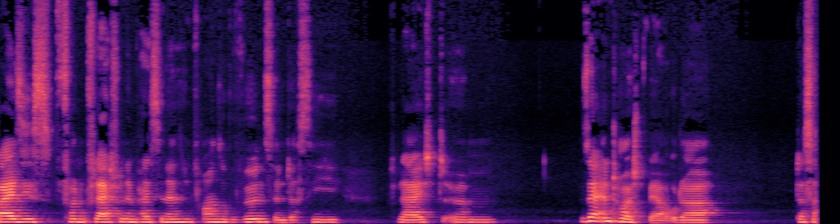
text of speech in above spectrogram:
Weil sie es von, vielleicht von den palästinensischen Frauen so gewöhnt sind, dass sie vielleicht ähm, sehr enttäuscht wäre oder, das,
